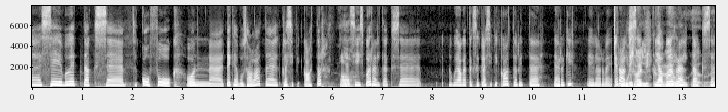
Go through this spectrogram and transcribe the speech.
Äh, see võetakse, COFOG on äh, tegevusalade klassifikaator Aa. ja siis võrreldakse, nagu jagatakse klassifikaatorite järgi eelarve eraldised ja võrreldakse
